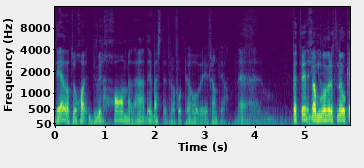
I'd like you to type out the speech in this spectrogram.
det er at du, har, du vil ha med deg det beste fra fortida over i framtida. Petter, framover røttene ok?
